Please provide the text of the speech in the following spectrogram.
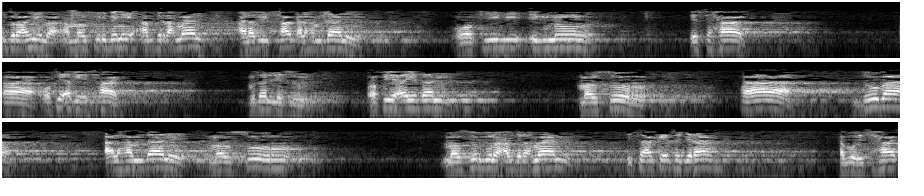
إبراهيم عن منصور بن عبد الرحمن عن ابي اسحاق الحمداني وفيه ابن اسحاق آه وفي ابي اسحاق مدلس وفي أيضا منصور ها دوبا الحمداني منصور منصور بن عبد الرحمن إسحاق سجرا أبو إسحاق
